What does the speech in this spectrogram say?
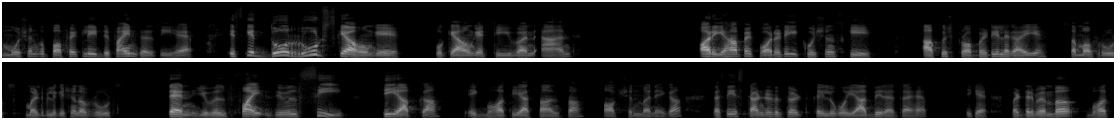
मोशन को परफेक्टली डिफाइन करती है, इसके दो रूट्स क्या होंगे? वो क्या होंगे? टी वन एंड और यहाँ पे क्वाड्रेटिक इक्वेशंस की आप कुछ प्रॉपर्टी लगाइए sum of roots multiplication of roots then you will find you will see the आपका एक बहुत ही आसान सा ऑप्शन बनेगा। वैसे ये स्टैंडर्ड रिज़ल्ट कई लोगों को याद भी रहता है, ठीक है? बट रिमेंबर बहुत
